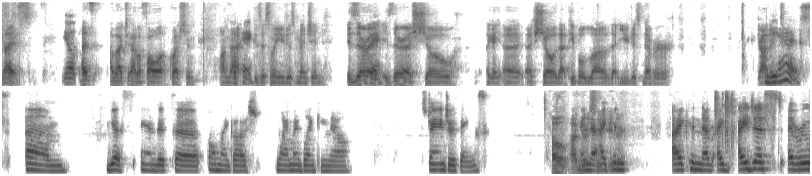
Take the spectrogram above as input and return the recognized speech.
Nice. Yep. That's. I'm actually I have a follow up question on that Okay. because there's something you just mentioned. Is there Okay. a is there a show like a, a, a show that people love that you just never got into? Yes. Um, yes, and it's uh oh my gosh, why am I blanking now? Stranger Things. Oh, I've never And seen I either. can I could never I I just every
